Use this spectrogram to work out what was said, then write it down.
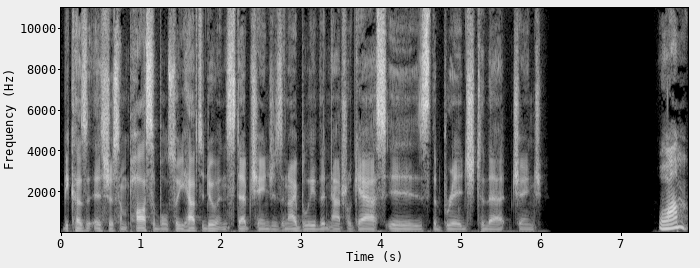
because it's just impossible. So you have to do it in step changes and i believe that natural gas is the bridge to that change. Well i'm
